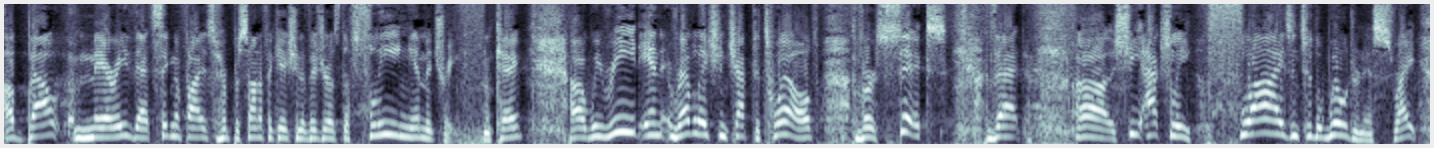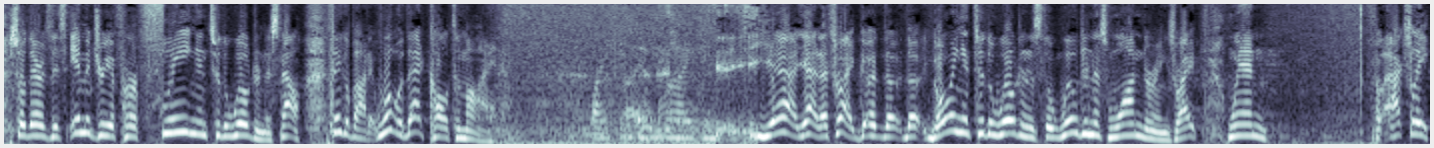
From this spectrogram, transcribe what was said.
about Mary that signifies her personification of Israel is the fleeing imagery. Okay? Uh, we read in Revelation chapter 12, verse 6, that uh, she actually flies into the wilderness, right? So there's this imagery of her fleeing into the wilderness. Now, think about it. What would that call to mind? Yeah, yeah, that's right. The, the, going into the wilderness, the wilderness wanderings, right? When Actually,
